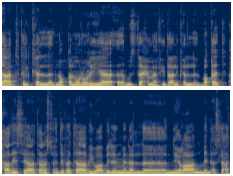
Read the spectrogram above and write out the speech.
كانت تلك النقطة المرورية آه، مزدحمة في ذلك الوقت. هذه السيارتان استهدفتا بوابل من النيران من أسلحة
